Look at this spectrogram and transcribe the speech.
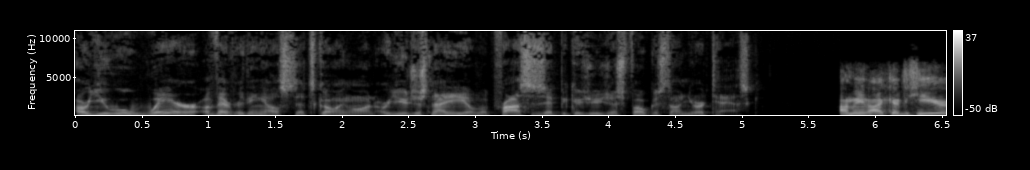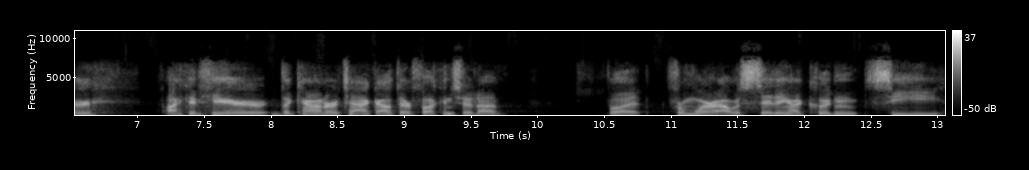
are you aware of everything else that's going on, or you're just not able to process it because you're just focused on your task? I mean, I could hear, I could hear the counterattack out there fucking shit up, but from where I was sitting, I couldn't see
